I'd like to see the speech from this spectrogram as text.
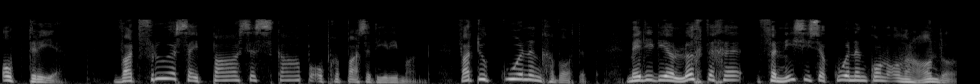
optree wat vroeër sy pa se skape opgepas het hierdie man wat toe koning geword het met die deurlugtige Fenisiese koning kon onderhandel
